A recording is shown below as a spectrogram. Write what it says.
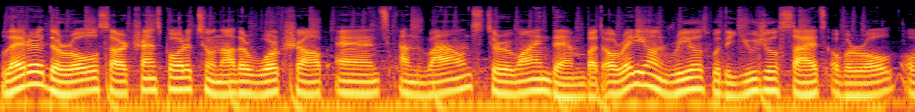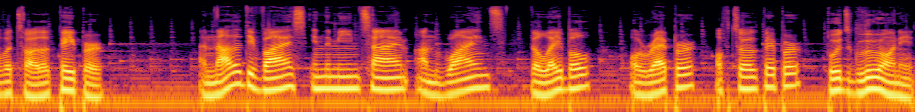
Later the rolls are transported to another workshop and unwound to rewind them but already on reels with the usual size of a roll of a toilet paper. Another device in the meantime unwinds the label or wrapper of toilet paper, puts glue on it.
